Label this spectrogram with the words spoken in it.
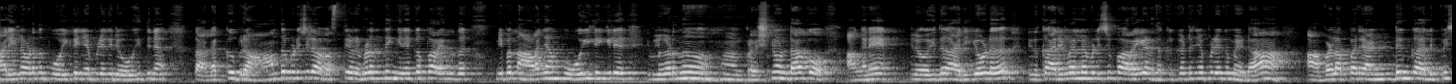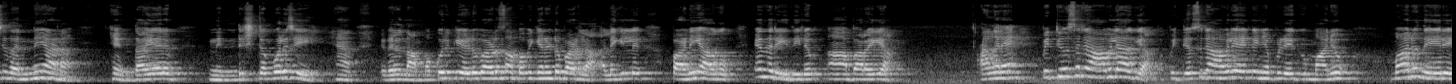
അലീന അവിടെ നിന്ന് പോയി കഴിഞ്ഞപ്പോഴേക്കും രോഹിതിന് തലക്ക് ഭ്രാന്ത് പിടിച്ചൊരു അവസ്ഥയാണ്. ഇവിടെ എന്ത് ഇങ്ങനെയൊക്കെ പറയുന്നത്? ഇനിയിപ്പോൾ നാളെ ഞാൻ പോയില്ലെങ്കിൽ ഇവിടെ കിടന്ന് പ്രശ്നം ഉണ്ടാക്കോ? അങ്ങനെ രോഹിത് ഹരിയോട് ഇത് കാര്യങ്ങളെല്ലാം വിളിച്ച് പറയുകയാണ് ഇതൊക്കെ കേട്ടുകഴിഞ്ഞപ്പോഴേക്കും എടാ അവളപ്പം രണ്ടും കൽപ്പിച്ച് തന്നെയാണ്. എന്തായാലും നിന്റെ ഇഷ്ടം പോലെ ചെയ് ഏതായാലും നമുക്കൊരു കേടുപാട് സംഭവിക്കാനായിട്ട് പാടില്ല. അല്ലെങ്കിൽ പണിയാകും എന്ന രീതിയിലും പറയുക. പറയാം അങ്ങനെ പിറ്റേ ദിവസം രാവിലെ ആകുക. പിറ്റേ ദിവസം രാവിലെ ആയി കഴിഞ്ഞപ്പോഴേക്കും മനു മനു നേരെ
